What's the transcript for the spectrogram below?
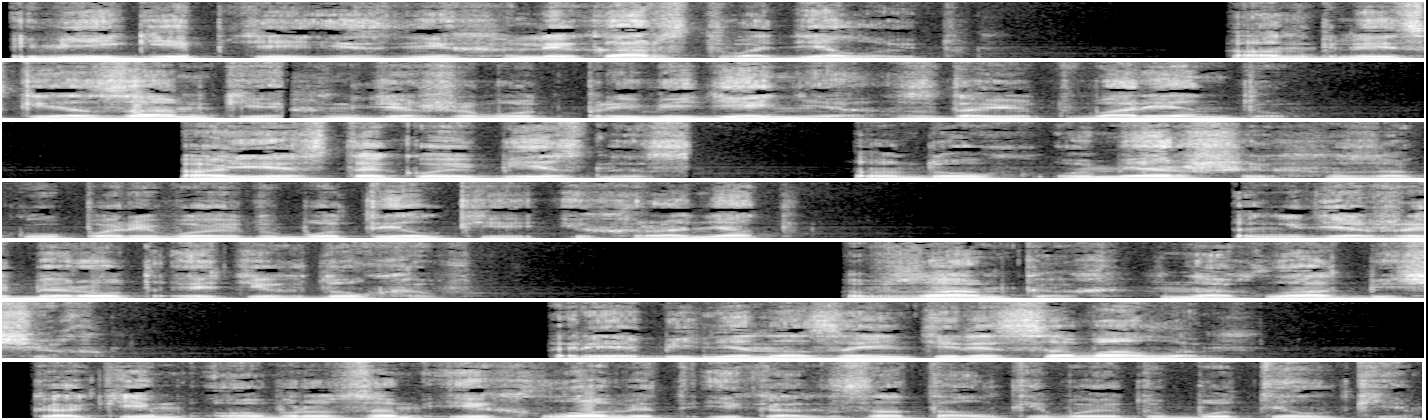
В Египте из них лекарства делают. Английские замки, где живут привидения, сдают в аренду. А есть такой бизнес. Дух умерших закупоривают в бутылки и хранят. Где же берут этих духов? В замках, на кладбищах. Рябинина заинтересовала, каким образом их ловят и как заталкивают в бутылки.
